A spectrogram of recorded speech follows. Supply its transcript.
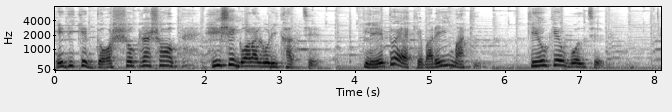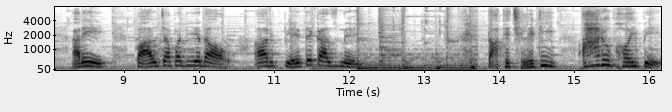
এদিকে দর্শকরা সব হেসে গড়াগড়ি খাচ্ছে। প্লে তো একেবারেই মাটি। কেউ কেউ বলছে, আরে, পাল চাপা দিয়ে দাও, আর প্লেতে কাজ নেই। তাতে ছেলেটি আরও ভয় পেয়ে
